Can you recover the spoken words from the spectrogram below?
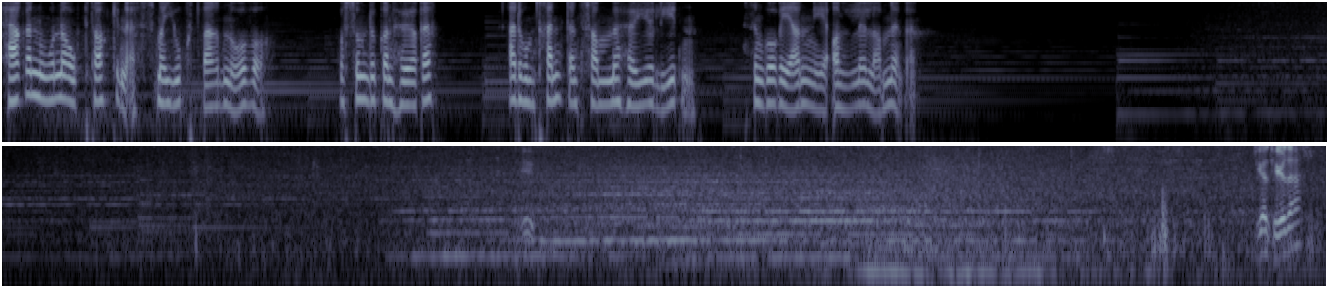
Her er noen av opptakene som er gjort verden over og som du kan høre, er det omtrent den samme høye lyden som går igjen i alle landene. Did you guys hear that?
